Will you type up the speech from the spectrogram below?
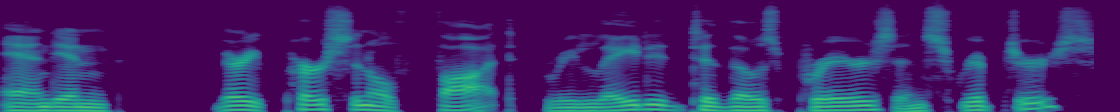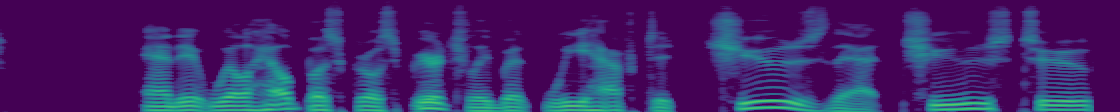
and in very personal thought related to those prayers and scriptures. And it will help us grow spiritually, but we have to choose that, choose to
